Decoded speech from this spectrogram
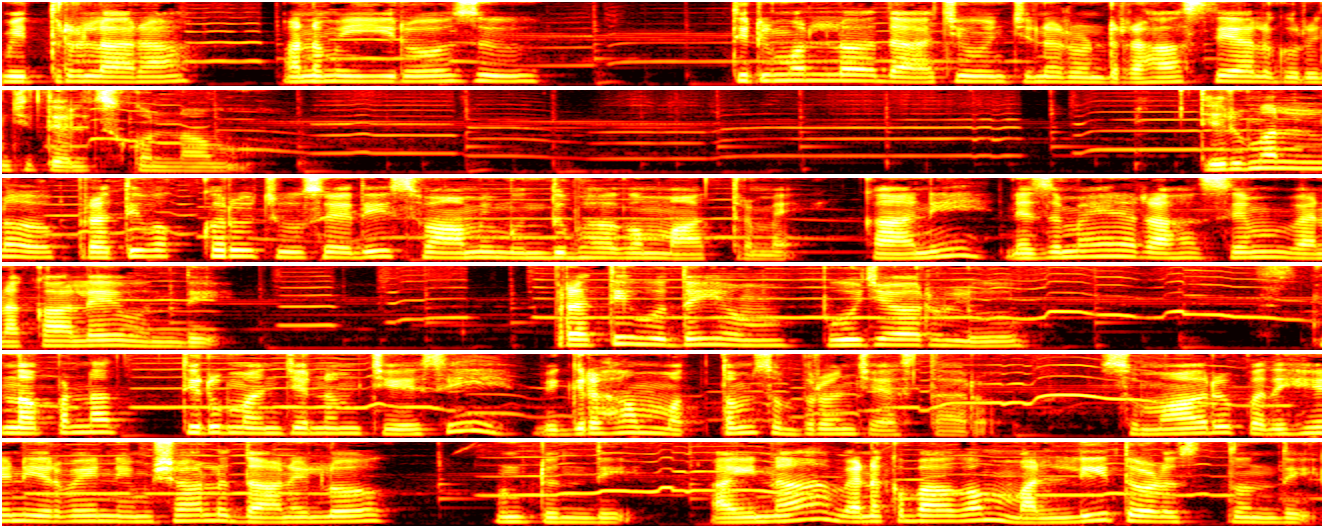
మిత్రులారా మనం ఈరోజు తిరుమలలో దాచి ఉంచిన రెండు రహస్యాల గురించి తెలుసుకున్నాము. తిరుమలలో ప్రతి ఒక్కరూ చూసేది స్వామి ముందు భాగం మాత్రమే కానీ నిజమైన రహస్యం వెనకాలే ఉంది. ప్రతి ఉదయం పూజారులు స్నపన తిరుమంజనం చేసి విగ్రహం మొత్తం శుభ్రం చేస్తారు. సుమారు పదిహేను ఇరవై నిమిషాలు దానిలో ఉంటుంది. అయినా వెనక భాగం మళ్ళీ తొడుస్తుంది.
